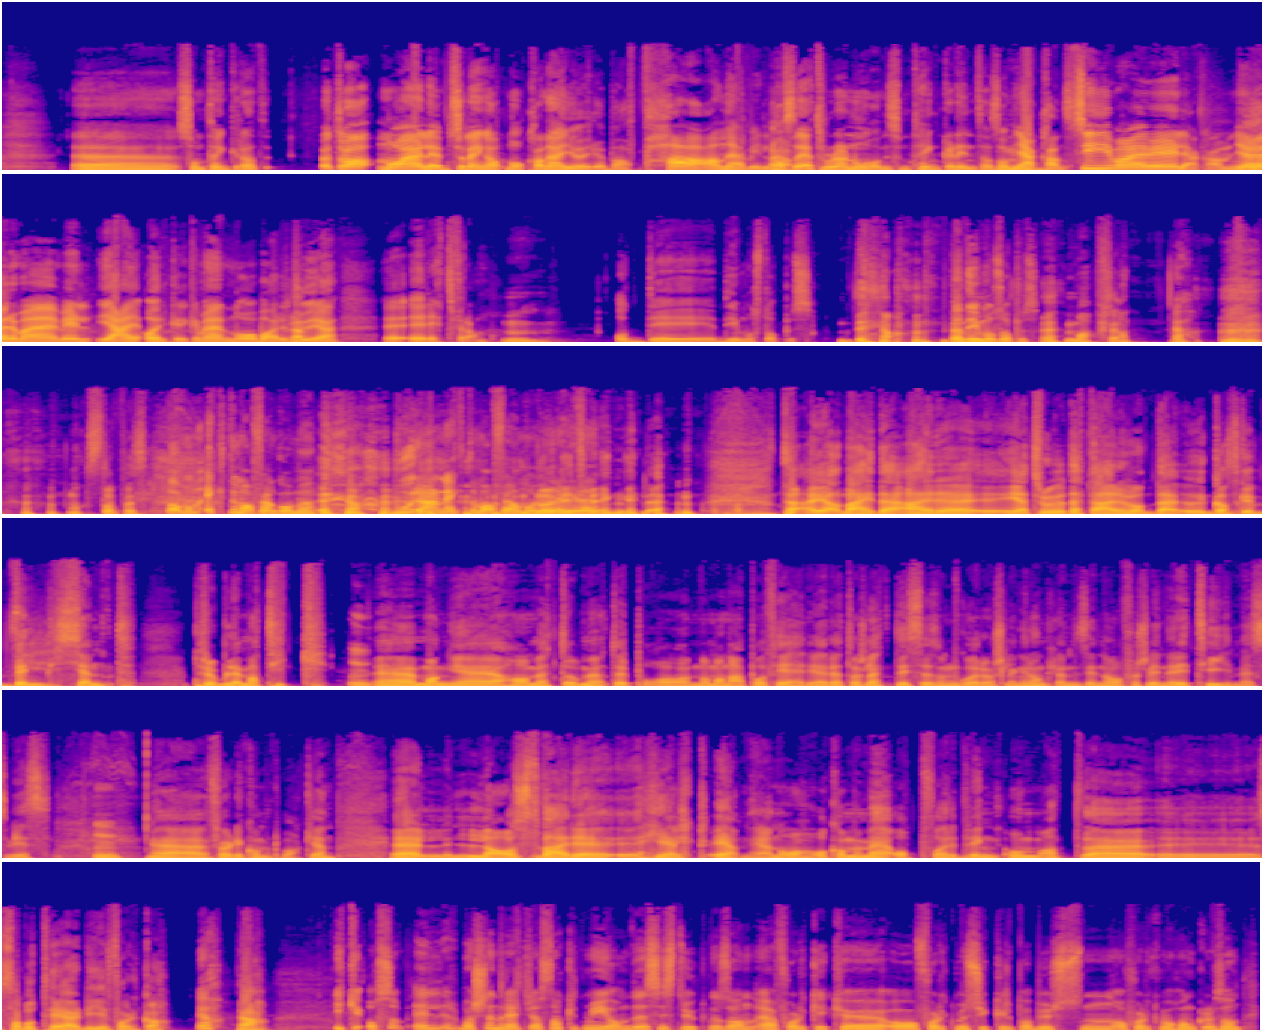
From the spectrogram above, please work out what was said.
eh, som tenker at Vet du hva, nå har jeg levd så lenge at nå kan jeg gjøre hva faen jeg vil. Altså, jeg tror det er noen av de som tenker det inni seg sånn Mm. Jeg kan si hva jeg vil, jeg kan gjøre hva jeg vil, jeg orker ikke mer. Nå bare turer jeg eh, rett fram. Mm. Og det, de må stoppes. Ja, Ja, de må stoppes. Mafiaen Ja. må stoppes Da må den ekte mafiaen komme. Hvor er den ekte mafiaen når når vi trenger det? det. det er, ja, nei, det er eh, Jeg tror jo dette er sånn Det er ganske velkjent problematikk Mm. eh, mange har møtt og møter på når man er på ferie, rett og slett. Disse som går og slenger håndklærne sine og forsvinner i timevis Mm. eh, før de kommer tilbake igjen. Eh, la oss være helt enige nå og komme med oppfordring om at saboter de folka. Ja. ja. Ikke også, eller bare generelt, Vi har snakket mye om det de siste ukene. Sånn, folk i kø, og folk med sykkel på bussen, og folk med håndkle og sånn.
